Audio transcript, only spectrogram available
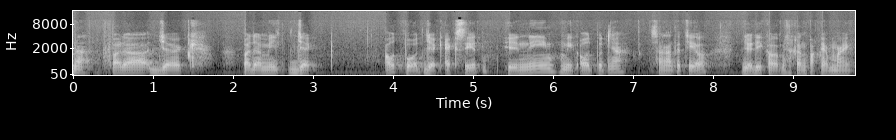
nah pada jack pada mic jack output jack exit ini mic outputnya sangat kecil. Jadi kalau misalkan pakai mic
